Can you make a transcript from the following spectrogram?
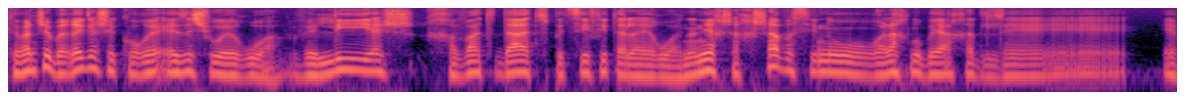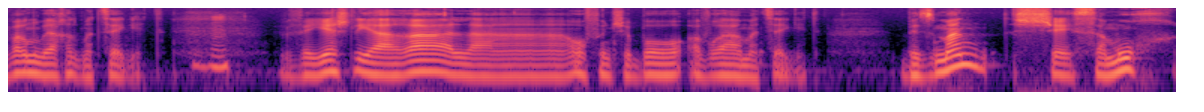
כיוון שברגע שקורה איזשהו אירוע, ולי יש חוות דעת ספציפית על האירוע, נניח שעכשיו עשינו, הלכנו ביחד, ל... העברנו ביחד מצגת, mm-hmm. ויש לי הערה על האופן שבו עברה המצגת. בזמן שסמוך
